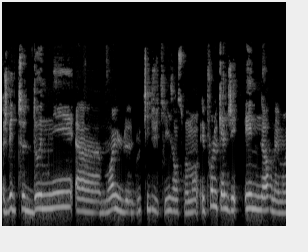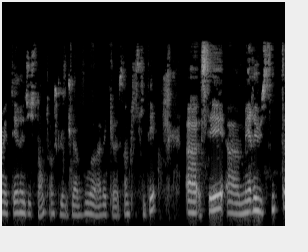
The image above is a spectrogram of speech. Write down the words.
Je vais te donner, euh, moi, l'outil que j'utilise en ce moment et pour lequel j'ai énormément été résistante, hein, je, l'avoue euh, avec simplicité. c'est mes réussites.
